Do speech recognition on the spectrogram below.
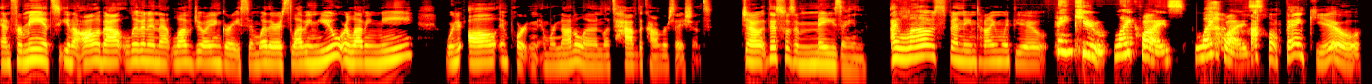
And for me, it's, you know, all about living in that love, joy, and grace. And whether it's loving you or loving me, we're all important and we're not alone. Let's have the conversations. Jo, this was amazing. I love spending time with you. Thank you. Likewise. Likewise. oh, thank you.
